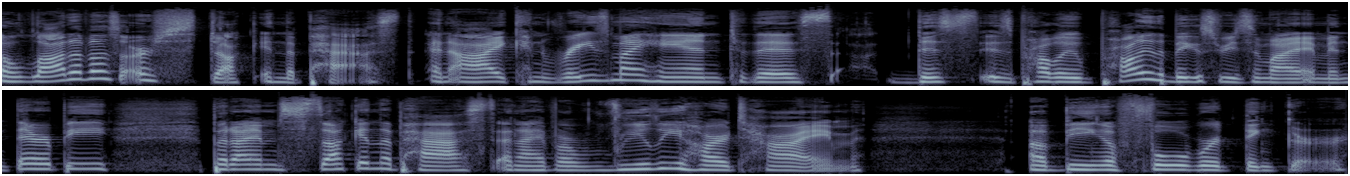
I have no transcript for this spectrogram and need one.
a lot of us are stuck in the past, and I can raise my hand to this. This is probably probably the biggest reason why I'm in therapy, but I'm stuck in the past, and I have a really hard time of being a forward thinker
